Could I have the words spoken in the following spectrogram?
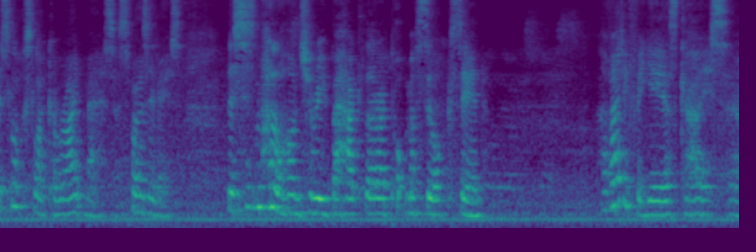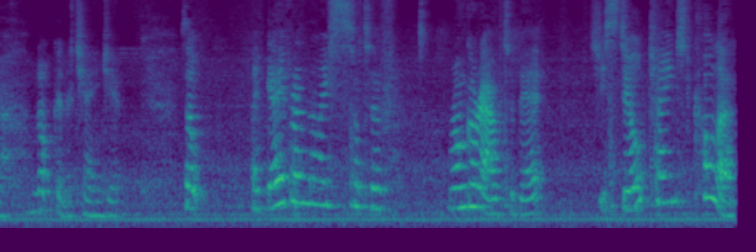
this looks like a right mess, I suppose it is. This is my lingerie bag that I put my silks in. I've had it for years guys, so I'm not going to change it. So I gave her a nice sort of, wrung her out a bit. She still changed colour.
